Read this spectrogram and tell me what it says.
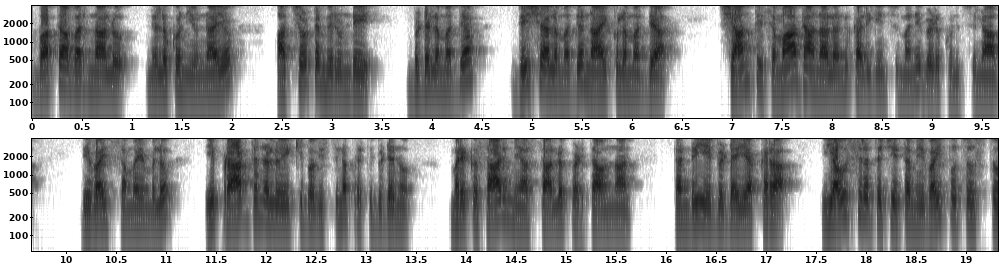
వాతావరణాలు నెలకొని ఉన్నాయో ఆ చోట మీరుండి బిడ్డల మధ్య దేశాల మధ్య నాయకుల మధ్య శాంతి సమాధానాలను కలిగించమని వేడుకొనిచున్నాం. దివైస్ సమయంలో ఈ ప్రార్థనలో ఏకీభవిస్తున్న ప్రతి బిడ్డను మరొకసారి మీ హస్తాల్లో పెడతా ఉన్నాను. తండ్రి ఈ బిడ్డ ఎక్కర ఈ అవసరత చేత మీ వైపు చూస్తూ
